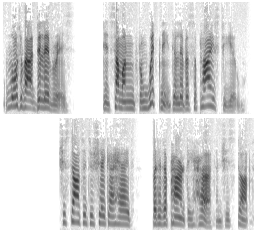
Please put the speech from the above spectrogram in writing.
What about deliveries? Did someone from Witney deliver supplies to you? She started to shake her head, but it apparently hurt, and she stopped.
